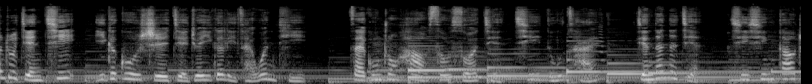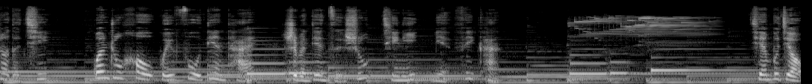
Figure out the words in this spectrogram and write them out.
关注减七，一个故事解决一个理财问题。在公众号搜索“减七独裁，简单的减，七星高照的七。关注后回复“电台”，是本电子书，请你免费看。前不久，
